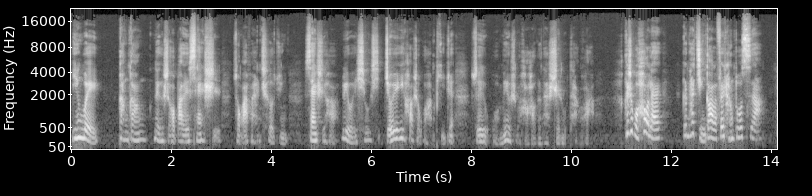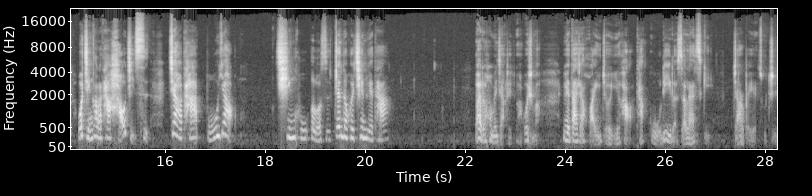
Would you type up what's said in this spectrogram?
因为刚刚那个时候八月三十从阿富汗撤军，三十号略微休息，九月一号时候我很疲倦，所以我没有什么好好跟他深入谈话。可是我后来跟他警告了非常多次啊，我警告了他好几次，叫他不要轻忽俄罗斯真的会侵略他。”拜登后面讲这句话，为什么？因为大家怀疑九月一号他鼓励了泽连斯基加入北约组织，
